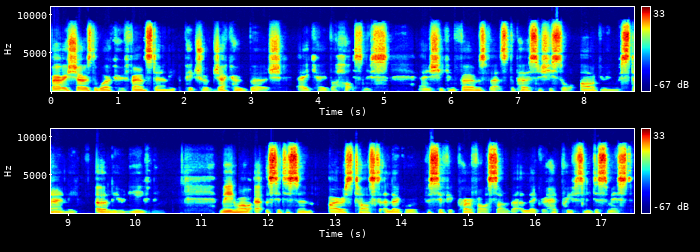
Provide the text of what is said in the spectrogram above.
Barry shows the worker who found Stanley a picture of Jacko Birch, aka the Hotness, and she confirms that's the person she saw arguing with Stanley earlier in the evening. Meanwhile, at the Citizen, Iris tasks Allegra with a specific profile assignment that Allegra had previously dismissed,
